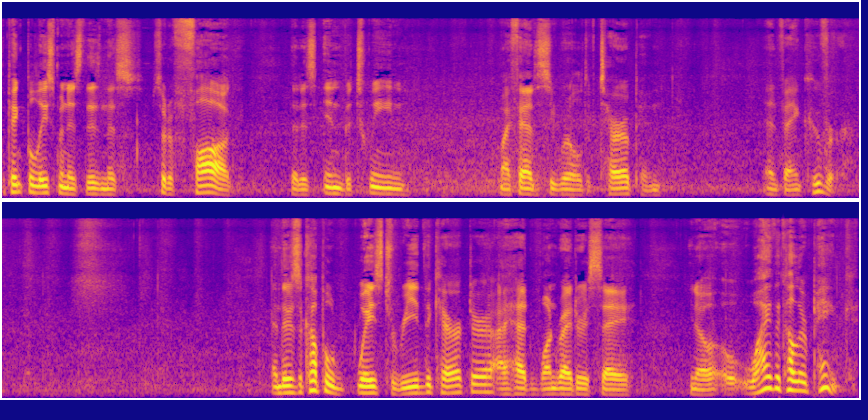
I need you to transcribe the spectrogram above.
the pink policeman is in this sort of fog that is in between my fantasy world of Terrapin and Vancouver. And there's a couple ways to read the character. I had one writer say, you know, why the color pink?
